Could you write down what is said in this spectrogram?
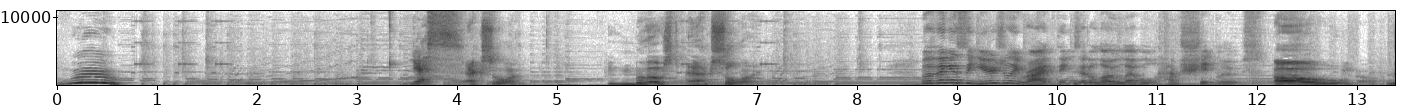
Woo! Yes. Excellent. Most excellent. Well, the thing is that usually, right, things at a low level have shit moves. Oh no.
